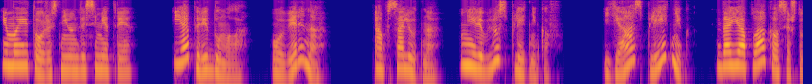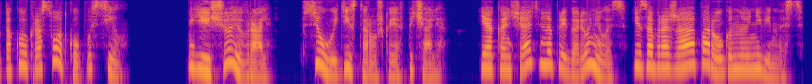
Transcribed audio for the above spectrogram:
и мои тоже снимем для симметрии. Я передумала. Уверена? Абсолютно. Не люблю сплетников. Я сплетник? Да я плакался, что такую красотку упустил. Еще и враль. Все, уйди, старушка, я в печали и окончательно пригорюнилась, изображая поруганную невинность.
